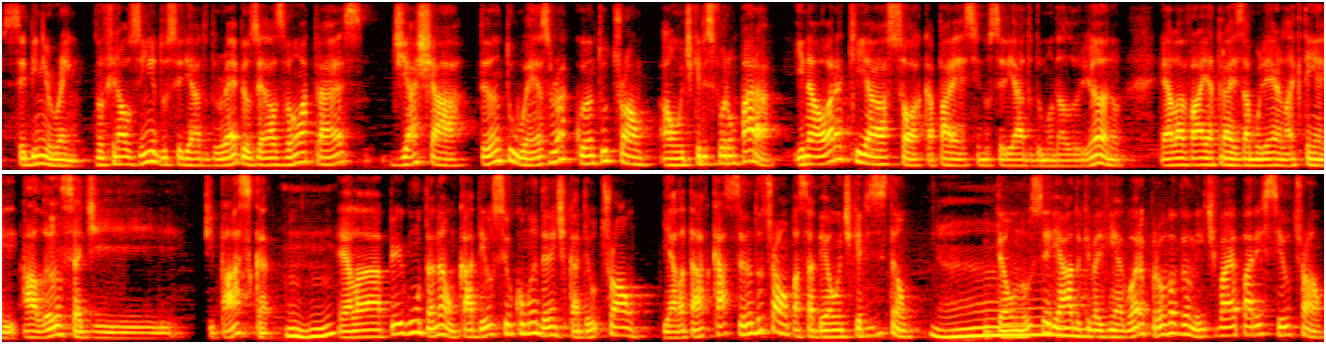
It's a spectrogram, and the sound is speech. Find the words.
Sabine Wren, no finalzinho do seriado do Rebels, elas vão atrás de achar tanto o Ezra quanto o Traum, aonde que eles foram parar. E na hora que a Soca aparece no seriado do Mandaloriano, ela vai atrás da mulher lá que tem a, a lança de, de Pasca, Uhum. ela pergunta, não, cadê o seu comandante? Cadê o Traum? E ela tá caçando o Traum pra saber aonde que eles estão. Ah. Então, no seriado que vai vir agora, provavelmente vai aparecer o Traum.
